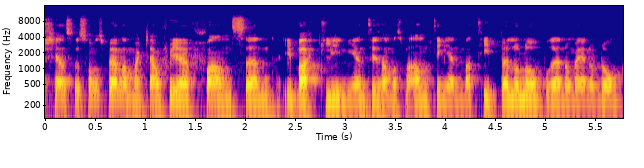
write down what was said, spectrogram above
känns väl som en spelare man kanske ger chansen i backlinjen tillsammans med antingen Matip eller Lovren om en av dem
